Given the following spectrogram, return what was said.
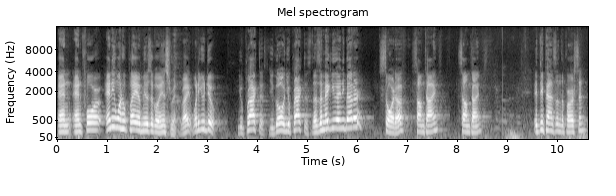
and, and for anyone who play a musical instrument, right, what do you do? You practice. You go and you practice. Does it make you any better? Sort of, sometimes. Sometimes. It depends on the person,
